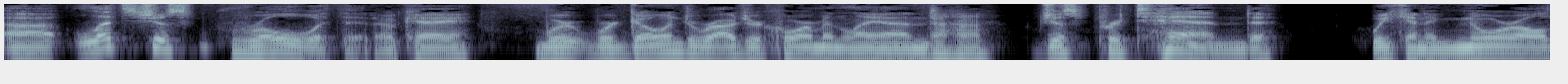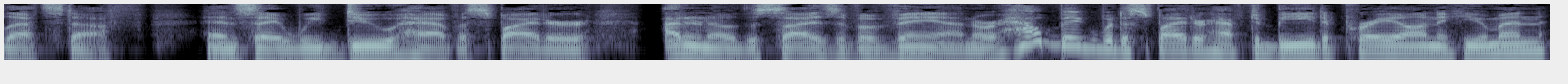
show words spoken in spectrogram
uh, let's just roll with it, okay? We're, we're going to Roger Corman land. Uh-huh. Just pretend we can ignore all that stuff and say we do have a spider, I don't know, the size of a van, or how big would a spider have to be to prey on a human?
